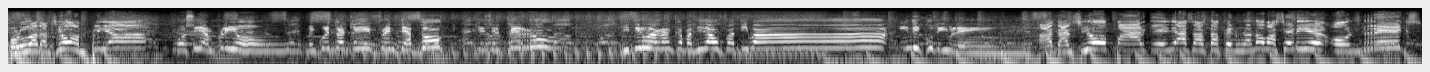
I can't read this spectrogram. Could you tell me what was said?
Boluda, atenció, amplia. Pues sí, amplío. Me encuentro aquí frente a Doc, que es el perro, y tiene una gran capacidad olfativa indiscutible. Atenció, perquè ja s'està fent una nova sèrie on Rex,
